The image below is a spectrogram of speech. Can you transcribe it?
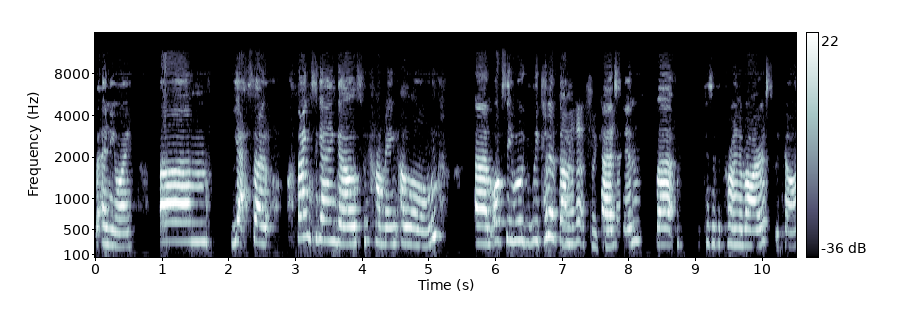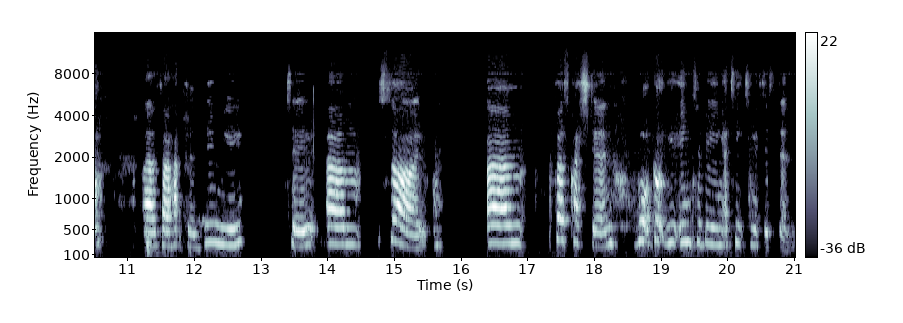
but anyway, um, yeah. So thanks again, girls, for coming along. Um, obviously, we, we could have done Oh, that's okay. person, but because of the coronavirus, we can't. Uh, so I had to Zoom you too. Um, so, um, first question: What got you into being a teaching assistant?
